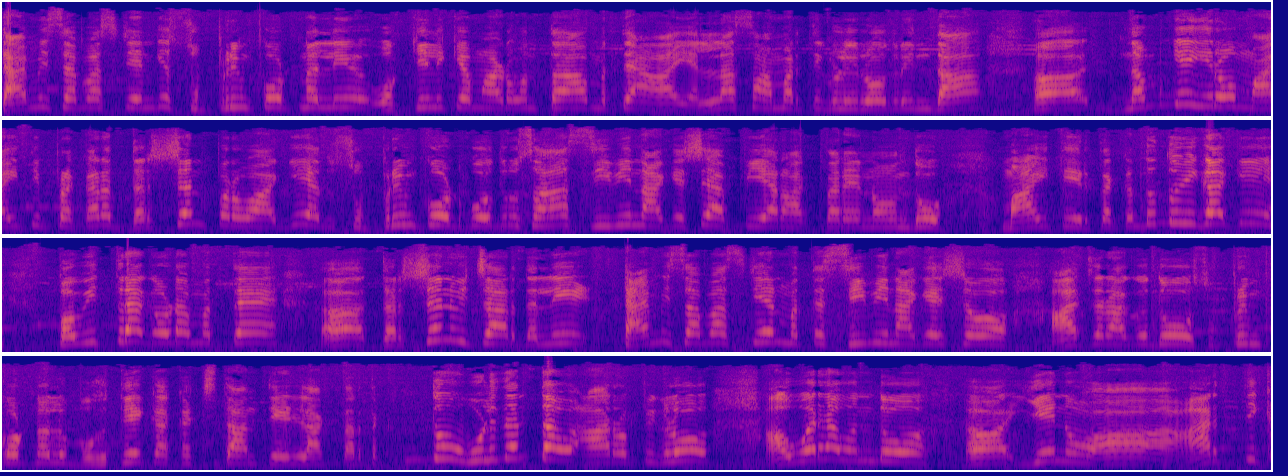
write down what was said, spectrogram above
ಟ್ಯಾಮಿ ಸೆಬಾಸ್ಟಿಯನ್ಗೆ ಸುಪ್ರೀಂ ಕೋರ್ಟ್ನಲ್ಲಿ ವಕೀಲಿಕೆ ಮಾಡುವಂತ ಮತ್ತೆ ಆ ಎಲ್ಲ ಸಾಮರ್ಥ್ಯಗಳು ಇರೋದ್ರಿಂದ ನಮಗೆ ಇರೋ ಮಾಹಿತಿ ಪ್ರಕಾರ ದರ್ಶನ್ ಪರವಾಗಿ ಅದು ಸುಪ್ರೀಂ ಕೋರ್ಟ್ಗೆ ಹೋದ್ರು ಸಹ ಸಿ ವಿ ನಾಗೇಶ್ ಅಪಿಯರ್ ಆಗ್ತಾರೆ ಅನ್ನೋ ಒಂದು ಮಾಹಿತಿ ಇರ್ತಕ್ಕಂಥದ್ದು. ಹೀಗಾಗಿ ಪವಿತ್ರ ಗೌಡ ಮತ್ತೆ ದರ್ಶನ್ ವಿಚಾರದಲ್ಲಿ ಟಾಮಿ ಸಬಾಸ್ಟಿಯನ್ ಮತ್ತೆ ಸಿ ವಿ ನಾಗೇಶ್ ಹಾಜರಾಗೋದು ಸುಪ್ರೀಂ ಕೋರ್ಟ್ನಲ್ಲೂ ಬಹುತೇಕ ಖಚಿತ ಅಂತ ಹೇಳಲಾಗ್ತಾ ಇರ್ತಕ್ಕಂಥದ್ದು. ಉಳಿದಂತ ಆರೋಪಿಗಳು ಅವರ ಒಂದು ಏನು ಆರ್ಥಿಕ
